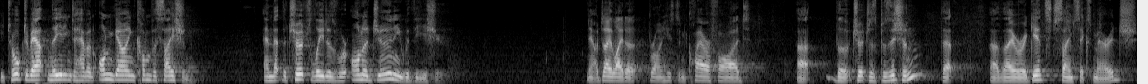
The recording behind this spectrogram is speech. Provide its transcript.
He talked about needing to have an ongoing conversation and that the church leaders were on a journey with the issue. Now, a day later, Brian Houston clarified uh, the church's position that uh, they were against same sex marriage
